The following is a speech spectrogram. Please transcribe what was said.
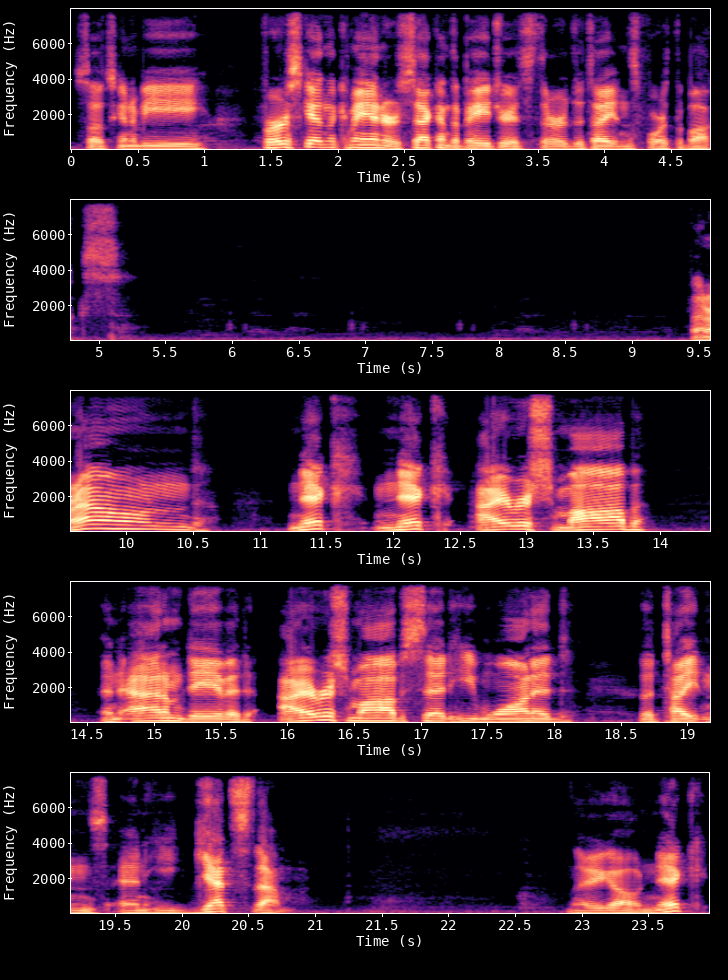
So it's going to be first getting the Commanders, second the Patriots, third the Titans, fourth the Bucks. Fun round. Nick, Nick, Irish Mob, and Adam David. Irish Mob said he wanted the Titans, and he gets them. There you go. Nick,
